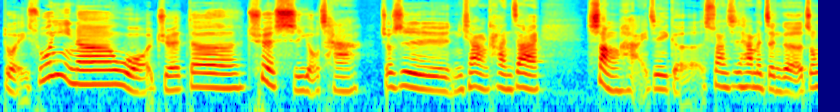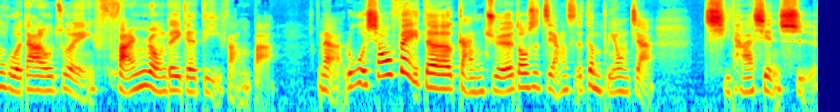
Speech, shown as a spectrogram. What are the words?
对，所以呢，我觉得确实有差。就是你想想看，在上海这个算是他们整个中国大陆最繁荣的一个地方吧。那如果消费的感觉都是这样子，更不用讲其他县市。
